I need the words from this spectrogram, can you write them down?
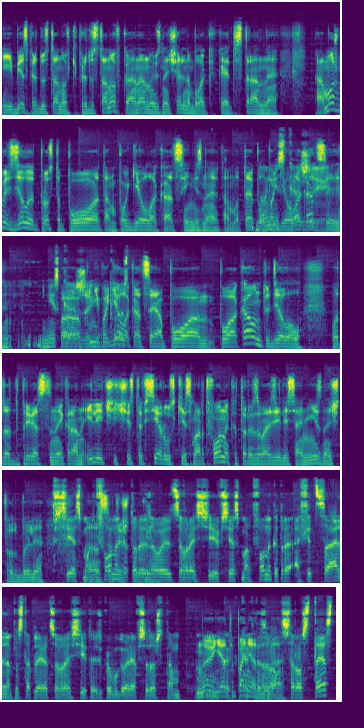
И без предустановки. Предустановка установка, она, ну, изначально была какая-то странная. А может быть, сделают просто по, там, по геолокации, не знаю, там, вот Apple ну, по геолокации. Скажи. Не скажи. По, не по геолокации, а по, по аккаунту делал вот этот приветственный экран. Или чисто все русские смартфоны, которые завозились, они, значит, вот были Все смартфоны, которые завозятся в Россию, все смартфоны, которые официально поставляются в Россию. То есть, грубо говоря, все то, что там... Ну, я-то понятно, назывался да. Ростест,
